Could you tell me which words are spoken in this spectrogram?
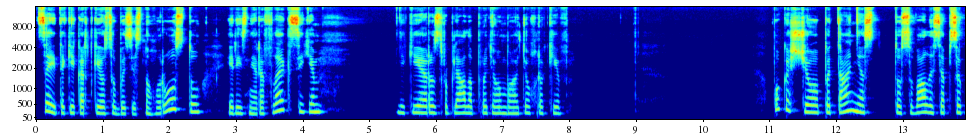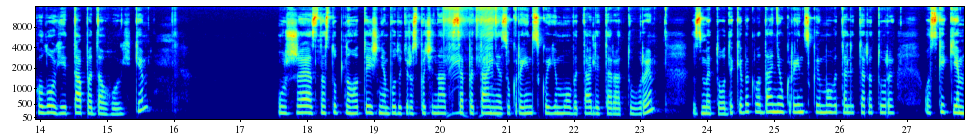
Це і такі картки особистісного росту, і різні рефлексії, які я розробляла протягом багатьох років. Поки що питання стосувалися психології та педагогіки. Уже з наступного тижня будуть розпочинатися питання з української мови та літератури, з методики викладання української мови та літератури, оскільки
